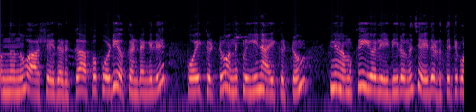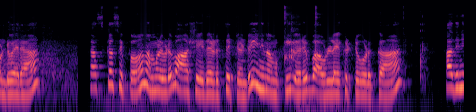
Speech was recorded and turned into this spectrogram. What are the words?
ഒന്നൊന്ന് വാഷ് ചെയ്തെടുക്കുക അപ്പോൾ പൊടിയൊക്കെ ഉണ്ടെങ്കിൽ പോയി കിട്ടും. ഒന്ന് ക്ലീനായി കിട്ടും. ഇനി നമുക്ക് ഈ ഒരു രീതിയിലൊന്ന് ചെയ്തെടുത്തിട്ട് കൊണ്ടുവരാം. കസ്കസ് ഇപ്പോൾ നമ്മളിവിടെ വാഷ് ചെയ്തെടുത്തിട്ടുണ്ട്. ഇനി നമുക്ക് ഈ ഒരു ബൗളിലേക്ക് ഇട്ട് കൊടുക്കാം. അതിന്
